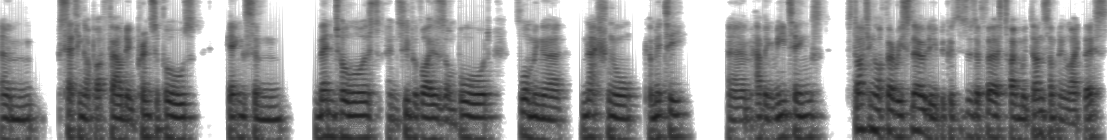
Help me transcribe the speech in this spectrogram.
um, setting up our founding principles, getting some mentors and supervisors on board, forming a national committee, um, having meetings, starting off very slowly because this is the first time we've done something like this.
